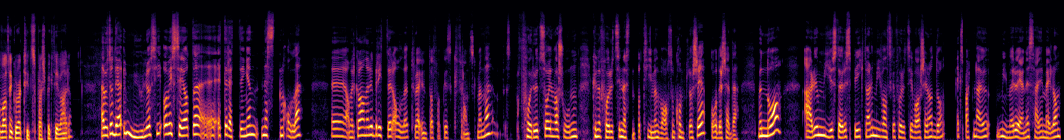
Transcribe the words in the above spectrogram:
hva tenker du er tidsperspektivet her, da? Jeg vet jo, Det er umulig å si. Og vi ser jo at eh, etterretningen, nesten alle, eh, amerikanere, briter, alle, tror jeg unntatt faktisk franskmennene, forutså invasjonen. Kunne forutsi nesten på timen hva som kom til å skje, og det skjedde. Men nå er det jo mye større sprik. Nå er det mye vanskelig å forutsi hva skjer. nå. Ekspertene er jo mye mer uenige seg imellom.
